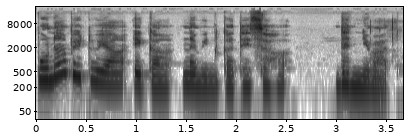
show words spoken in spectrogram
पुन्हा भेटूया एका नवीन कथेसह. धन्यवाद.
